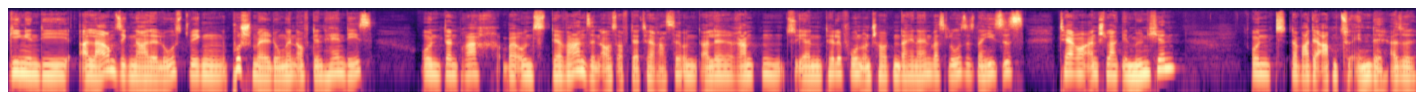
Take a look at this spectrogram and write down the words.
gingen die Alarmsignale los wegen Push-Meldungen auf den Handys und dann brach bei uns der Wahnsinn aus auf der Terrasse und alle rannten zu ihrem Telefon und schauten da hinein, was los ist. Da hieß es Terroranschlag in München. Und da war der Abend zu Ende. Also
